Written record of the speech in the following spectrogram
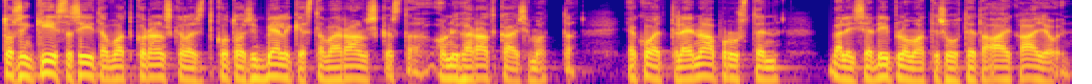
Tosin kiista siitä, ovatko ranskalaiset kotoisin Belgiasta vai Ranskasta, on yhä ratkaisematta ja koettelee naapurusten välisiä diplomaattisuhteita aika ajoin.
